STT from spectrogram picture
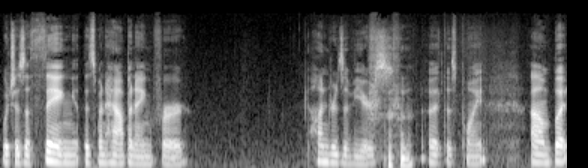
which is a thing that's been happening for hundreds of years at this point. Um, but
